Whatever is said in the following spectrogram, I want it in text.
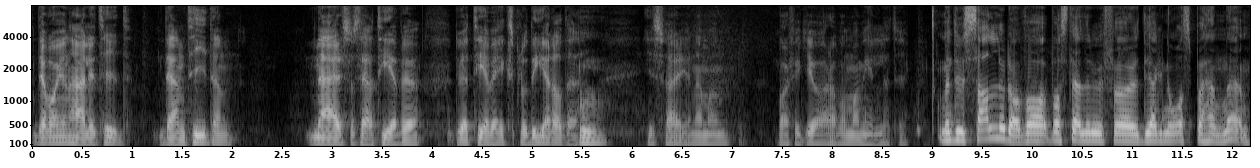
det var ju en härlig tid, den tiden när så att säga tv, du vet, tv exploderade i Sverige när man bara fick göra vad man ville typ. Men du Sally då, vad, vad ställer du för diagnos på henne?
